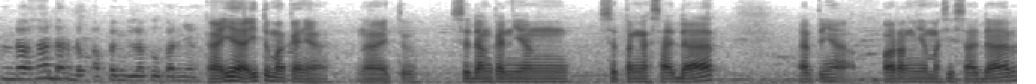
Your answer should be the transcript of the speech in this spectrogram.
ndak sadar dok apa yang dilakukannya. Nah, iya itu makanya. Nah, itu. Sedangkan yang setengah sadar artinya orangnya masih sadar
